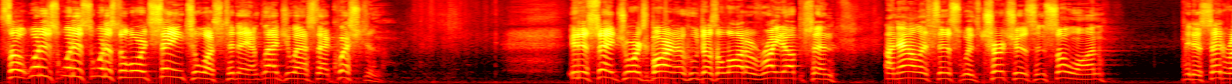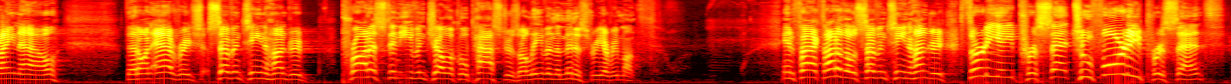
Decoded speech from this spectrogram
So, what is, what, is, what is the Lord saying to us today? I'm glad you asked that question. It is said, George Barna, who does a lot of write ups and analysis with churches and so on, it is said right now that on average, 1,700 Protestant evangelical pastors are leaving the ministry every month. In fact, out of those 1,700, 38% to 40%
